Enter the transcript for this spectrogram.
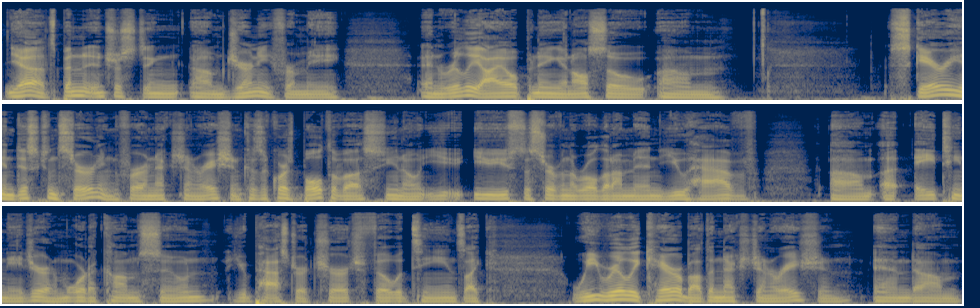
Yeah, it's been an interesting um, journey for me, and really eye opening, and also um, scary and disconcerting for our next generation. Because of course, both of us, you know, you you used to serve in the role that I'm in. You have um, a, a teenager, and more to come soon. You pastor a church filled with teens. Like we really care about the next generation, and um,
